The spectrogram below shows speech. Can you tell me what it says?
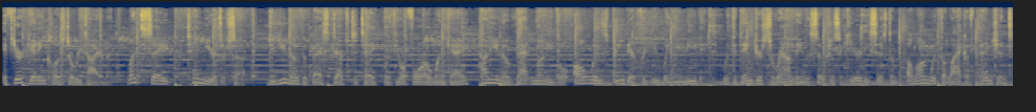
If you're getting close to retirement, let's say 10 years or so, Do you know the best steps to take with your 401k? How do you know that money will always be there for you when you need it? With the dangers surrounding the Social Security system, along with the lack of pensions,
